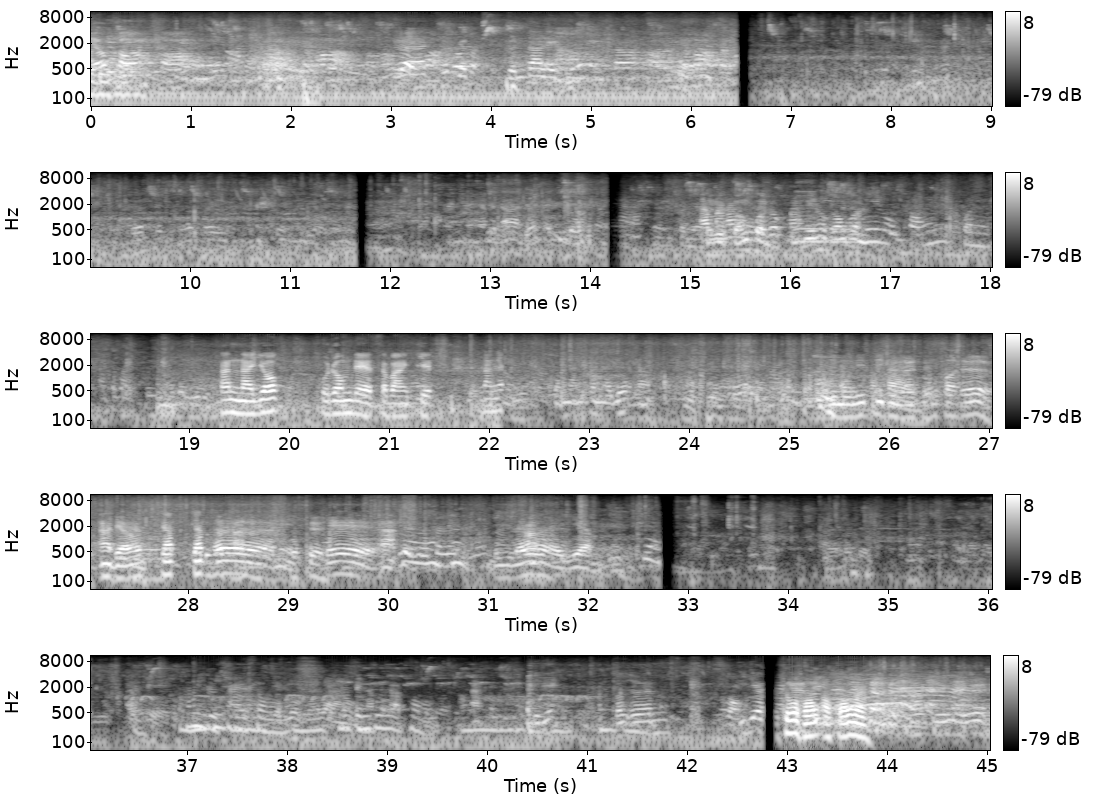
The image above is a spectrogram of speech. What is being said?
เดี๋ยวของของเพื่อชุดจะขึ้นได้เลยมีสองคนมีลูกสองคนมีลูกสองคนท่านนายกอุดมเดชสว่างจิต มีมูลนิธิทำงานสงเคราะห์เด้ออะเดี๋ยวจับจับเออนี่โอเคโอเคอะดีเลยเยี่ยมเขามีผู้ชายสองมันเป็นผู้หญิงสองทีนี้บังเอิญของเยี่ยมตัวของเอาของเลย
